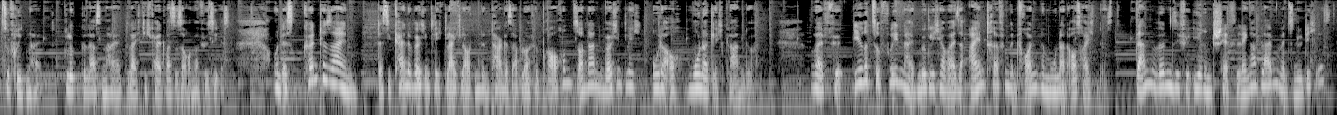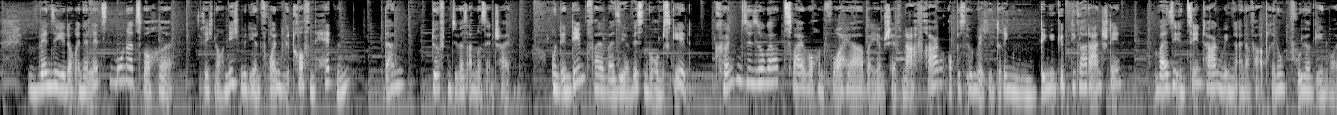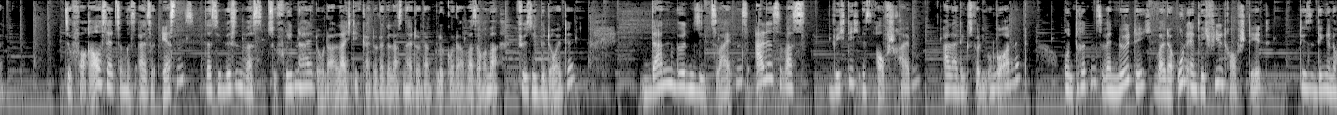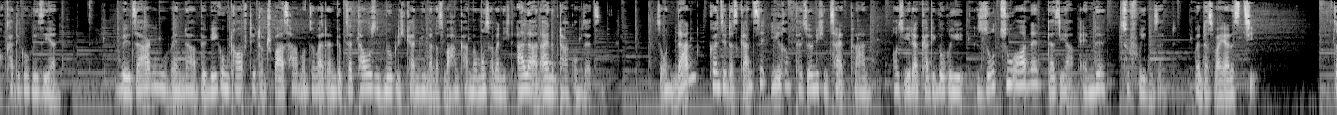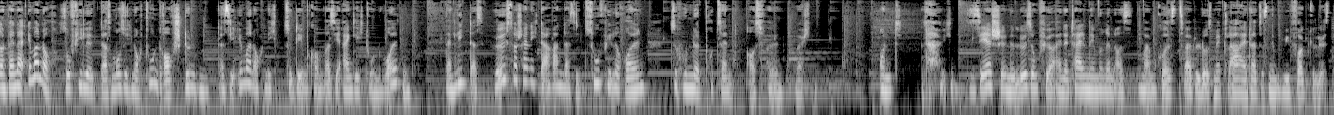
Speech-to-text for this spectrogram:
Zufriedenheit, Glück, Gelassenheit, Leichtigkeit, was es auch immer für sie ist. Und es könnte sein, dass sie keine wöchentlich gleichlautenden Tagesabläufe brauchen, sondern wöchentlich oder auch monatlich planen dürfen. Weil für ihre Zufriedenheit möglicherweise ein Treffen mit Freunden im Monat ausreichend ist. Dann würden sie für ihren Chef länger bleiben, wenn es nötig ist. Wenn sie jedoch in der letzten Monatswoche sich noch nicht mit ihren Freunden getroffen hätten, dann dürften sie was anderes entscheiden. Und in dem Fall, weil sie ja wissen, worum es geht, könnten sie sogar zwei Wochen vorher bei ihrem Chef nachfragen, ob es irgendwelche dringenden Dinge gibt, die gerade anstehen, weil sie in zehn Tagen wegen einer Verabredung früher gehen wollen. Zur Voraussetzung ist also erstens, dass sie wissen, was Zufriedenheit oder Leichtigkeit oder Gelassenheit oder Glück oder was auch immer für sie bedeutet. Dann würden sie zweitens alles, was wichtig ist, aufschreiben, allerdings völlig ungeordnet. Und drittens, wenn nötig, weil da unendlich viel drauf steht, diese Dinge noch kategorisieren. Will sagen, wenn da Bewegung draufsteht und Spaß haben und so weiter, dann gibt es ja tausend Möglichkeiten, wie man das machen kann. Man muss aber nicht alle an einem Tag umsetzen. So, und dann können Sie das Ganze Ihrem persönlichen Zeitplan aus jeder Kategorie so zuordnen, dass Sie am Ende zufrieden sind. Weil das war ja das Ziel. Und wenn da immer noch so viele, das muss ich noch tun, drauf stünden, dass sie immer noch nicht zu dem kommen, was sie eigentlich tun wollten, dann liegt das höchstwahrscheinlich daran, dass sie zu viele Rollen zu 100 Prozent ausfüllen möchten. Und da habe ich eine sehr schöne Lösung für eine Teilnehmerin aus meinem Kurs Zweifellos mehr Klarheit hat es nämlich wie folgt gelöst.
